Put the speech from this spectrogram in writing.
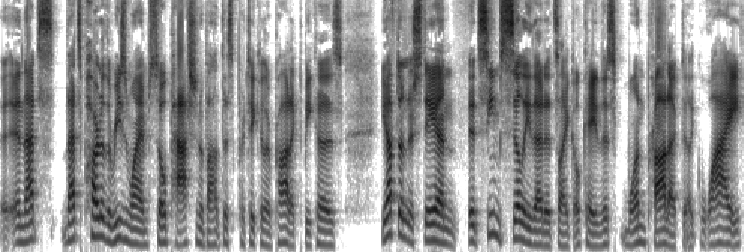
and that's that's part of the reason why I'm so passionate about this particular product because you have to understand it seems silly that it's like okay this one product like why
